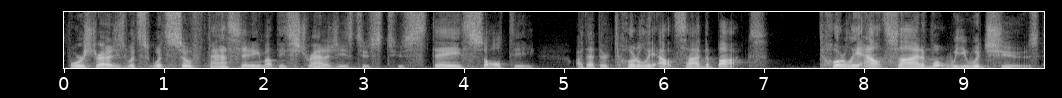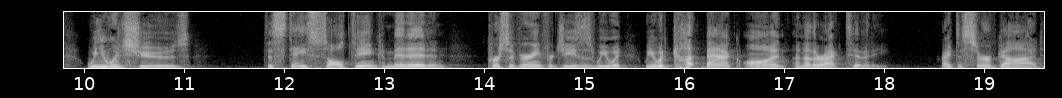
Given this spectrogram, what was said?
Four strategies. What's, what's so fascinating about these strategies to, to stay salty are that they're totally outside the box totally outside of what we would choose. We would choose to stay salty and committed and persevering for Jesus. We would, we would cut back on another activity, right? To serve God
